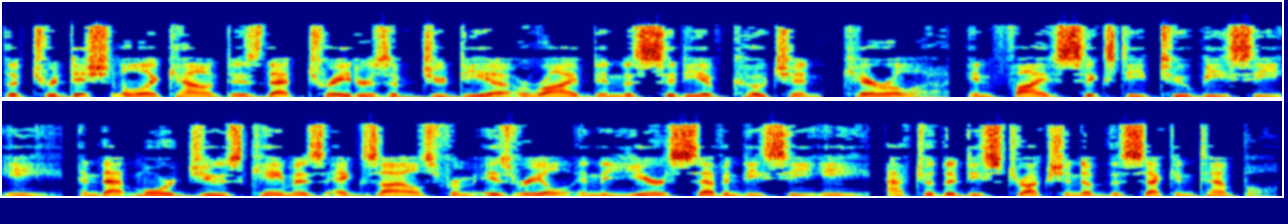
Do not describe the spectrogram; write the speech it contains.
The traditional account is that traders of Judea arrived in the city of Cochin, Kerala, in 562 BCE, and that more Jews came as exiles from Israel in the year 70 CE, after the destruction of the Second Temple.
